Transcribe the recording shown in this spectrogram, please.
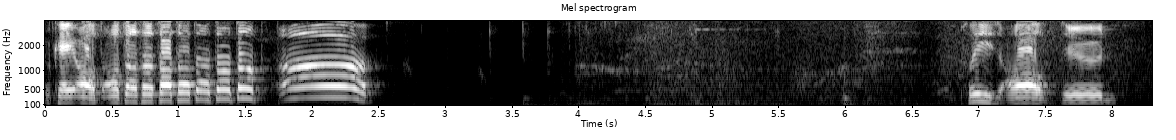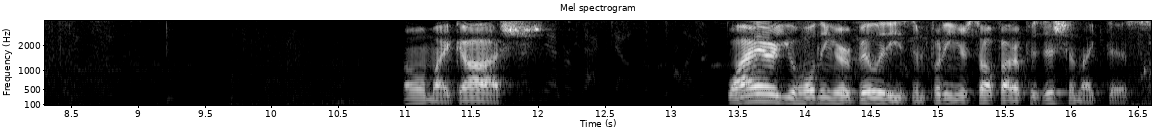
Okay, alt, alt, alt, alt, alt, alt, alt, alt, alt. Oh! Please alt, dude. Oh my gosh. Why are you holding your abilities and putting yourself out of position like this?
